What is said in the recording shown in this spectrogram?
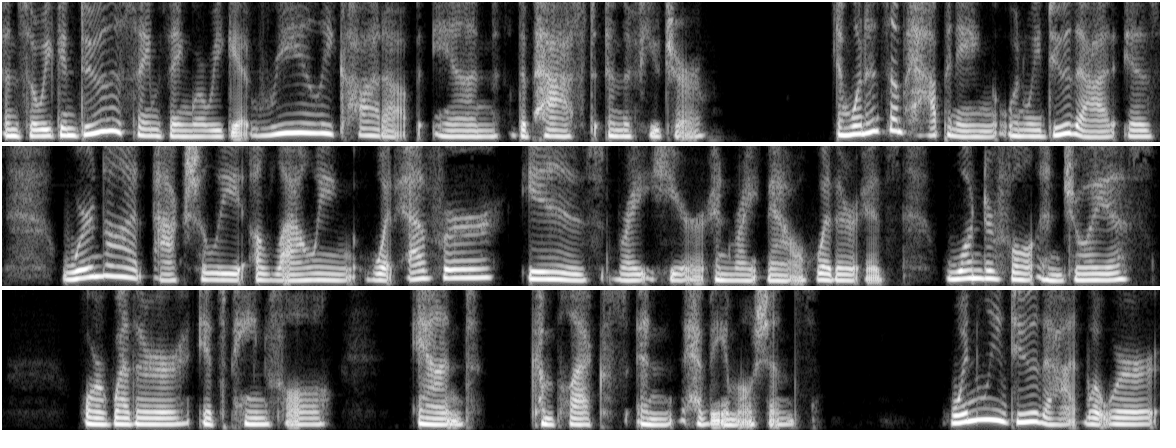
And so we can do the same thing where we get really caught up in the past and the future. And what ends up happening when we do that is we're not actually allowing whatever is right here and right now, whether it's wonderful and joyous or whether it's painful and complex and heavy emotions. When we do that, what we're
